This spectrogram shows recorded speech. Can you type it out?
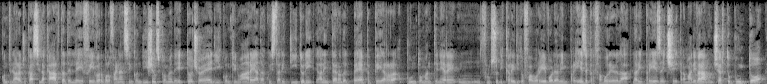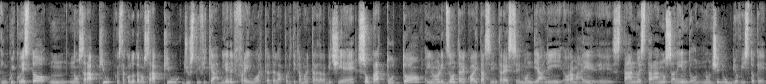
continuare a giocarsi la carta delle favorable financing conditions, come ho detto, cioè di continuare ad acquistare i titoli all'interno del PEP per appunto mantenere un, un, flusso di credito favorevole alle imprese, per favorire la, la ripresa, eccetera. Ma arriverà a un certo punto in cui questo mh, mm, non sarà più, questa condotta non sarà più giustificabile nel framework della politica monetaria della BCE, soprattutto in un orizzonte nel quale i tassi di interesse mondiali oramai eh, stanno e staranno salendo, non c'è dubbio, visto che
